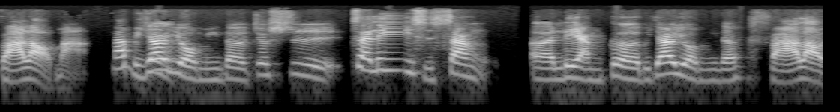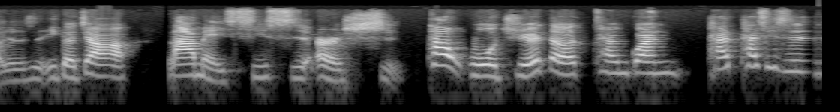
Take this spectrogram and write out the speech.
法老嘛。那比较有名的就是在历史上，嗯、呃，两个比较有名的法老，就是一个叫拉美西斯二世。他我觉得参观他他其实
